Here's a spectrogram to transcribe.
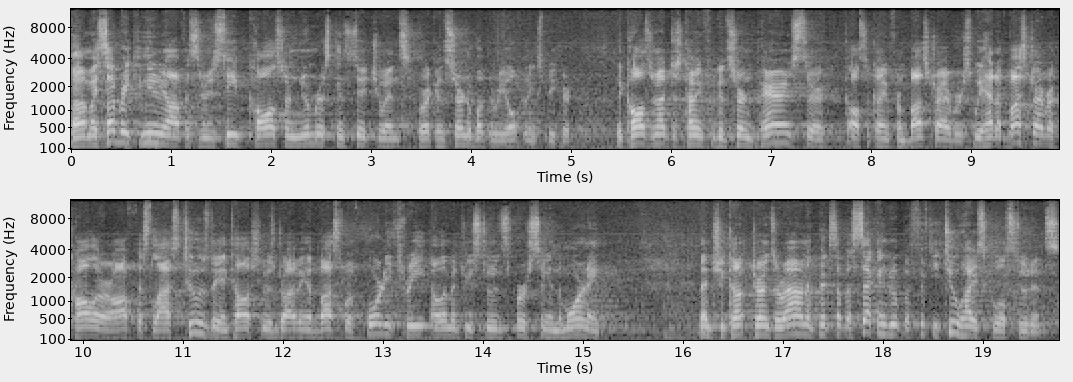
Uh, my Sudbury community office has received calls from numerous constituents who are concerned about the reopening, Speaker. The calls are not just coming from concerned parents, they're also coming from bus drivers. We had a bus driver call our office last Tuesday and tell us she was driving a bus with 43 elementary students first thing in the morning. Then she turns around and picks up a second group of 52 high school students.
